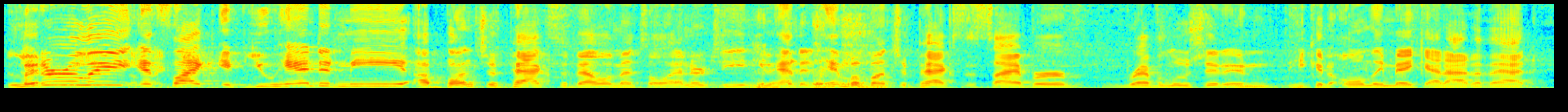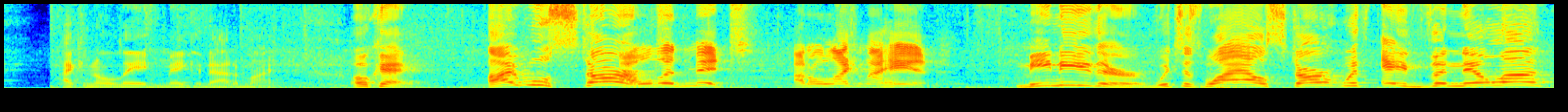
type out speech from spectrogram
literally, it's like if you handed me a bunch of packs of Elemental Energy and you handed him a bunch of packs of Cyber Revolution, and he can only make it out of that, I can only make it out of mine. Okay, I will start. I will admit, I don't like my hand. Me neither, which is why I'll start with a vanilla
